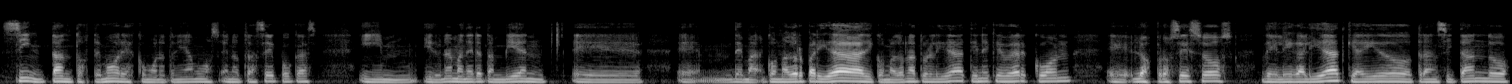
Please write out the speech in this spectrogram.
sin tantos temores como lo teníamos en otras épocas y, mm, de una manera también eh, eh, con mayor paridad y con mayor naturalidad tiene que ver con eh, los procesos de legalidad que ha ido transitando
